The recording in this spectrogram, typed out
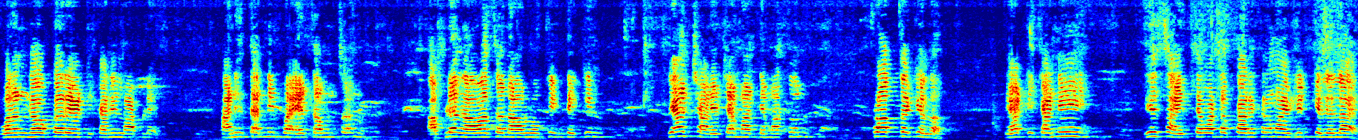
वरणगावकर या ठिकाणी लाभले आणि त्यांनी बाहेर जाऊन जाऊन आपल्या गावाचं नावलौकिक देखील या शाळेच्या माध्यमातून प्राप्त केलं. या ठिकाणी जे साहित्य वाटप कार्यक्रम आयोजित केलेला आहे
